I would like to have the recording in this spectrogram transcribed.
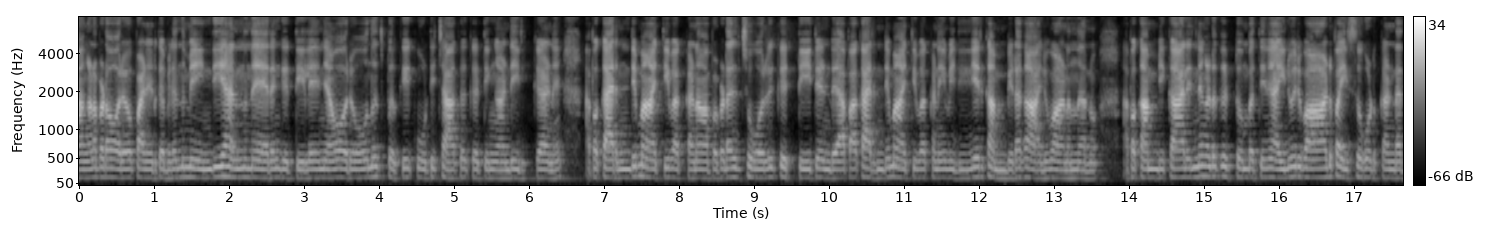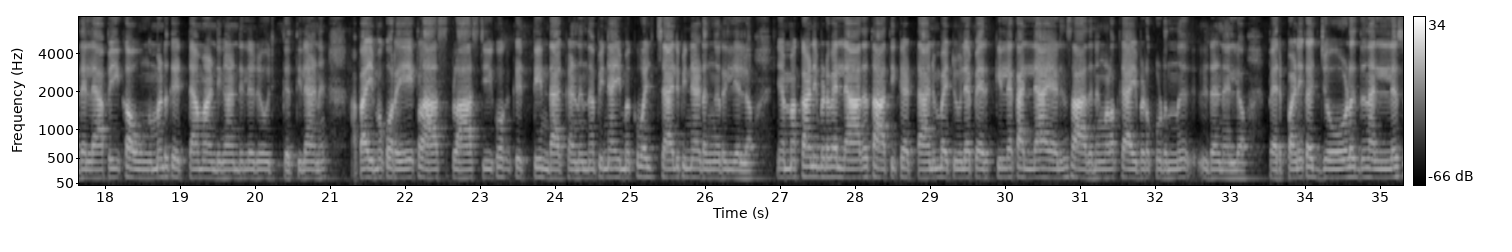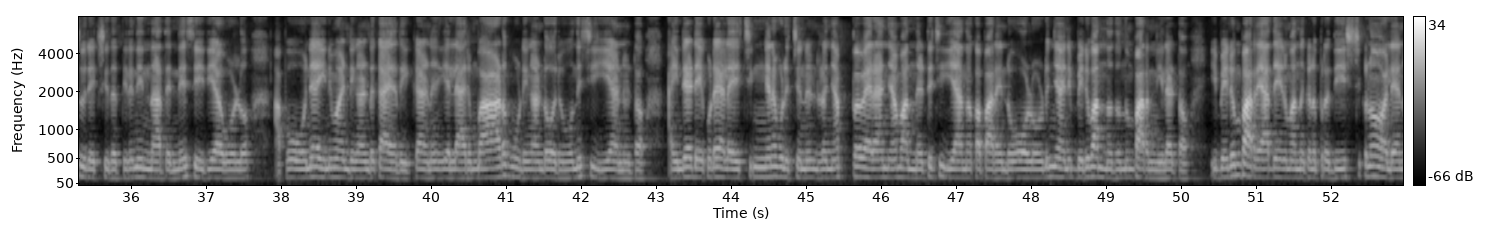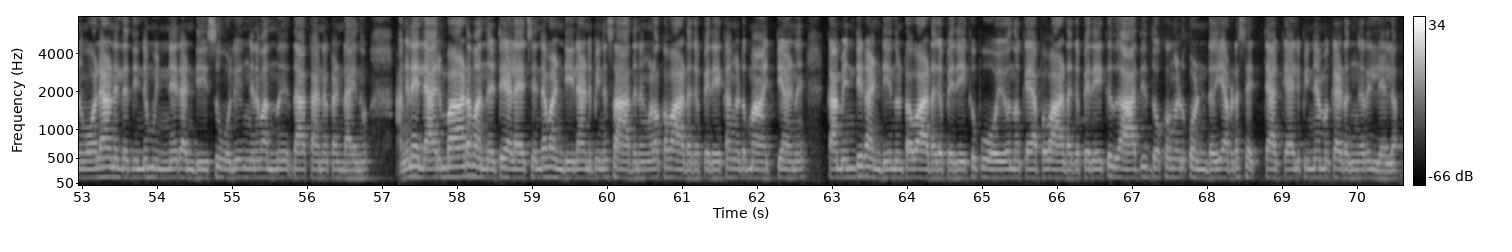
ആങ്ങളിവിടെ ഓരോ പണിയെടുക്കുക പിന്നെ ഒന്ന് മെയിന്റ് ചെയ്യാനൊന്നും നേരം കിട്ടിയില്ല. ഞാൻ ഓരോന്ന് പെറുക്കി കൂട്ടി ചാക്ക് കെട്ടിങ്ങാണ്ട് ഇരിക്കുകയാണ് അപ്പോൾ കറണ്ട് മാറ്റി വെക്കണം. അപ്പോൾ ഇവിടെ ചോറ് കെട്ടിയിട്ടുണ്ട്. അപ്പോൾ ആ കറണ്ട് മാറ്റി വെക്കണേ വലിയൊരു കമ്പിയുടെ കാൽ വേണമെന്ന് പറഞ്ഞു. അപ്പോൾ കമ്പിക്കാലിന് അങ്ങോട്ട് കിട്ടുമ്പോഴത്തേന് അതിന് ഒരുപാട് പൈസ കൊടുക്കേണ്ടതല്ല? അപ്പോൾ ഈ കവുങ്ങുമ്മണ്ട് കെട്ടാൻ വേണ്ടി ഒരു ഒരുക്കത്തിലാണ്. അപ്പോൾ അതിമ കുറേ ക്ലാസ് പ്ലാസ്റ്റിക്കൊക്കെ കെട്ടി ഉണ്ടാക്കുകയാണ് എന്നാൽ പിന്നെ അതിമക്ക് വലിച്ചാൽ പിന്നെ ഇടങ്ങറില്ലല്ലോ ഞമ്മക്കാണ് ഇവിടെ വല്ലാതെ താത്തി കെട്ടാനും പറ്റൂല. പെരക്കില്ല കല്ലായാലും സാധനങ്ങളൊക്കെ ആയി ഇവിടെ കൊടുന്ന് ഇടണല്ലോ. പെരപ്പണി കജ്ജോളം ഇത് നല്ല സുരക്ഷിതത്തിൽ നിന്നാൽ തന്നെ ശരിയാവുള്ളൂ. അപ്പോൾ ഓന് അതിന് വേണ്ടി കണ്ട് കയറിക്കാണ്. എല്ലാവരും പാടെ കൂടി കണ്ട് ഓരോന്ന് ചെയ്യാണ് കേട്ടോ അതിന്റെ ഇടയിൽ കൂടെ ഇളയച്ച് ഇങ്ങനെ വിളിച്ചിട്ടുണ്ടോ ഞാൻ ഇപ്പം വരാൻ ഞാൻ വന്നിട്ട് ചെയ്യാന്നൊക്കെ പറയുന്നുണ്ട് ഓളോടും ഞാൻ ഇവർ വന്നതൊന്നും പറഞ്ഞില്ല കേട്ടോ ഇവരും പറയാതെയാണ് വന്നിക്കണ്. പ്രതീക്ഷിക്കണ ഓലയാണ് ഓലാണല്ലോ ഇതിന്റെ മുന്നേ രണ്ട് ദിവസം ഓൽ ഇങ്ങനെ വന്ന് ഇതാക്കാനൊക്കെ ഉണ്ടായിരുന്നു. അങ്ങനെ എല്ലാവരും പാടെ വന്നിട്ട് ഇളയച്ചന്റെ വണ്ടിയിലാണ് പിന്നെ സാധനങ്ങളൊക്കെ വാടകപ്പെരേക്ക് അങ്ങോട്ട് മാറ്റിയാണ്. കമന്റ് കണ്ടിരുന്നു കേട്ടോ വാടക പോയോ എന്നൊക്കെ. അപ്പോൾ വാടകപ്പെരേക്ക് ആദ്യം ഇതൊക്കെ അങ്ങോട്ട് കൊണ്ടുപോയി അവിടെ സെറ്റാക്കിയാൽ പിന്നെ നമുക്ക് ഇടങ്ങറില്ലല്ലോ.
